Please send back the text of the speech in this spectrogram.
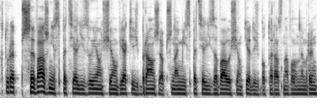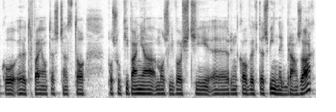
które przeważnie specjalizują się w jakiejś branży, a przynajmniej specjalizowały się kiedyś, bo teraz na wolnym rynku trwają też często poszukiwania możliwości e, rynkowych też w innych branżach.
